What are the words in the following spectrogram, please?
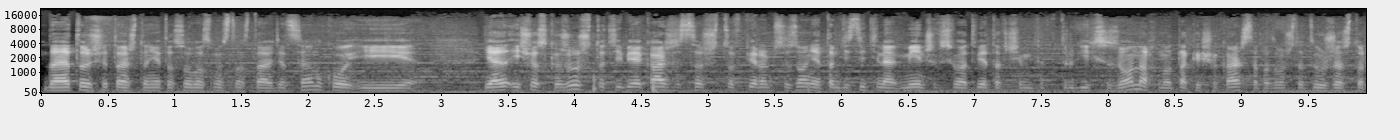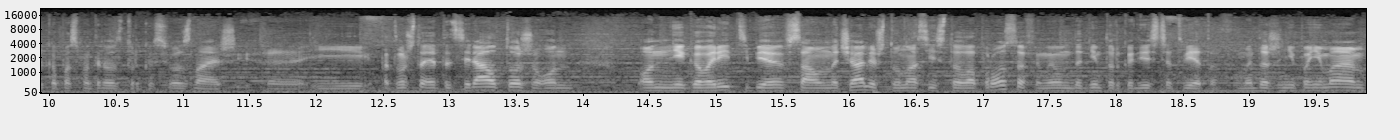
Да, я тоже считаю, что нет особого смысла ставить оценку, и я еще скажу, что тебе кажется, что в первом сезоне там действительно меньше всего ответов, чем в других сезонах, но так еще кажется, потому что ты уже столько посмотрел, столько всего знаешь. Э, и потому что этот сериал тоже, он он не говорит тебе в самом начале, что у нас есть 100 вопросов, и мы вам дадим только 10 ответов. Мы даже не понимаем,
